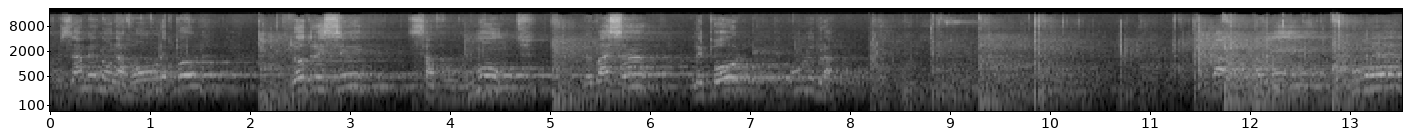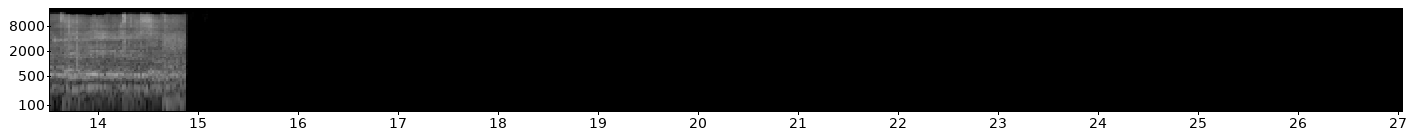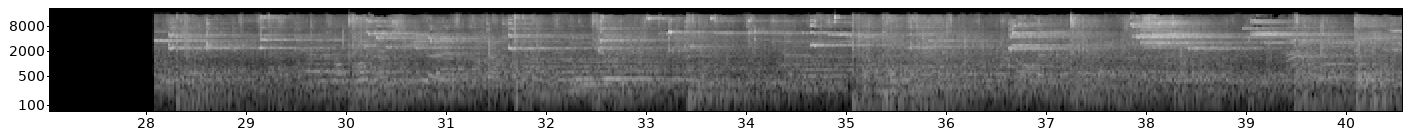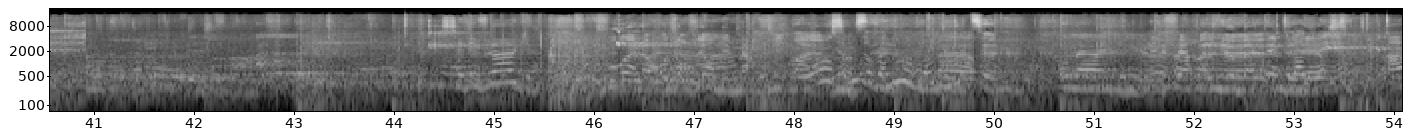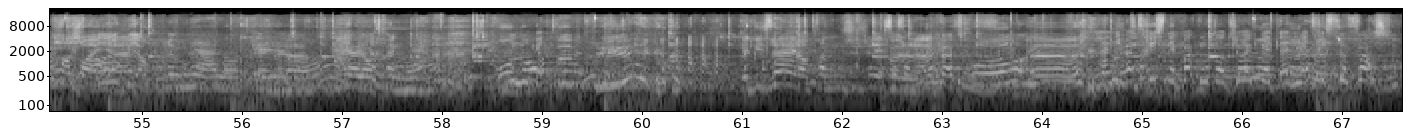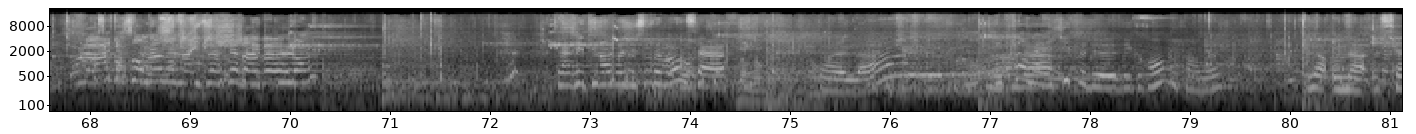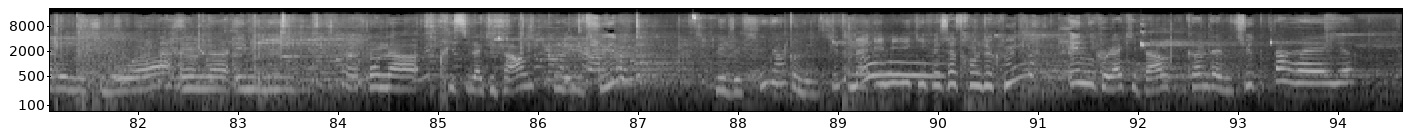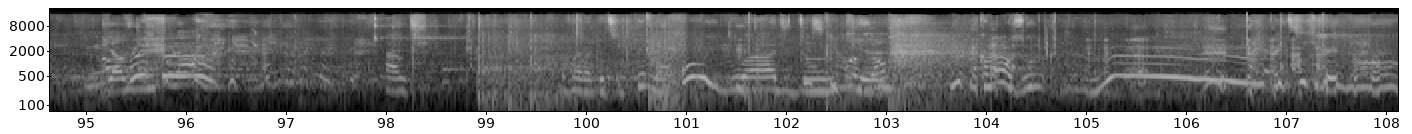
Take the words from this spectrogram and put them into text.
Vous amène en avant l'épaule. Redresser, ça vous monte le bassin, l'épaule ou le bras. C'est les vlogs. Ou alors aujourd'hui on est mardi 11. Bienvenue dans un nouveau vlog de Euh, On a été faire le baptême de l'air. C'était incroyable. On est à l'entraînement. À l'entraînement. On n'en peut plus. Elisa elle est en train de nous juger, ça ça ne plaît pas trop. Euh... L'animatrice n'est pas contente, je répète, l'animatrice se fâche. Oula, attention, non, non, non, il doit faire des plans. T'as arrêté l'enregistrement ou ça Non, non. Voilà. Donc là, on a l'équipe de- des grands. Enfin, ouais. Là, on a Salomé qui boit, on a Émilie, on a Priscilla qui parle, comme d'habitude. Les deux filles, hein, comme d'habitude. On a Émilie qui fait sa tranche de clown. Et Nicolas qui parle, comme d'habitude, pareil. Bienvenue, Nicolas. Ouch. Voilà, petit Clément. Oh, il boit, dis donc. Comment on zoome? Mmh, Petit Clément.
